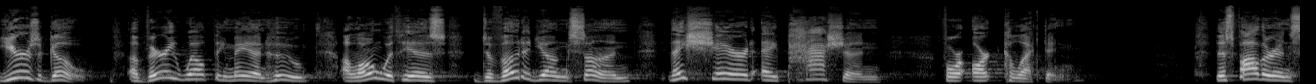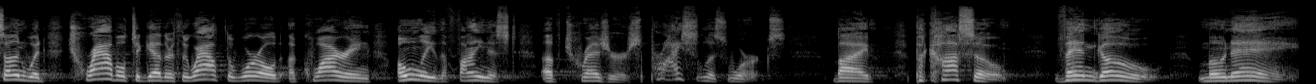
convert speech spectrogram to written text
Years ago, a very wealthy man who, along with his devoted young son, they shared a passion for art collecting. This father and son would travel together throughout the world, acquiring only the finest of treasures, priceless works by Picasso, Van Gogh, Monet,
